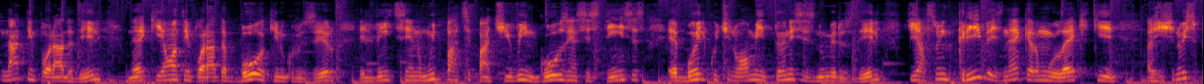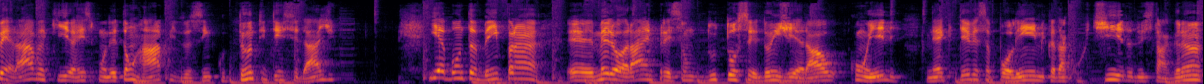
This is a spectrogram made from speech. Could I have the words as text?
na temporada dele, né, que é uma temporada boa aqui no Cruzeiro. Ele vem sendo muito participativo em gols e assistências. É bom ele continuar aumentando esses números dele, que já são incríveis, né? Que era um moleque que a gente não esperava que ia responder tão rápido assim, com tanta intensidade. E é bom também para é, melhorar a impressão do torcedor em geral com ele, né? Que teve essa polêmica da curtida do Instagram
